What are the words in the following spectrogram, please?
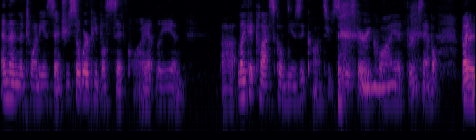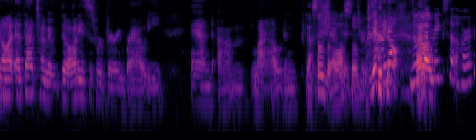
and then the 20th century. So where people sit quietly and. Uh, like at classical music concerts, it was very Mhm. quiet, for example. But Right. not at that time. it- The audiences were very rowdy and um, loud, and That sounds awesome. through- Yeah, I know. No, Well, that makes it harder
